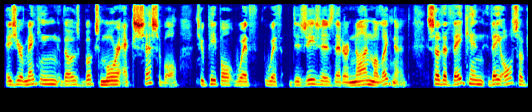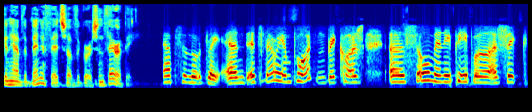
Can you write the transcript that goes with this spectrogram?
is you're making those books more accessible to people with with diseases that are non-malignant so that they can they also can have the benefits of the Gerson therapy. Absolutely, and it's very important because uh, so many people are sick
